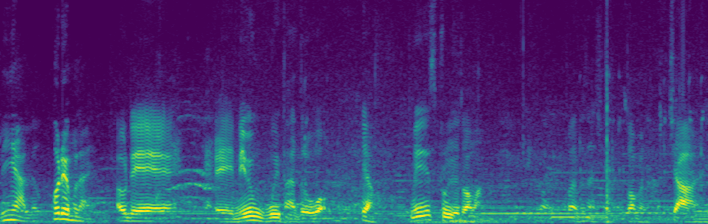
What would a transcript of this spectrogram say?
လင်းရလို့ဟုတ်တယ်မလားဟုတ်တယ်အေးမင်းဝေဖန်တော့ပေါ့ဟဲ့မင်းစတူဒီယိုသွားမှာဘာပတ်စံရှင်သွားမလားကြားတယ်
